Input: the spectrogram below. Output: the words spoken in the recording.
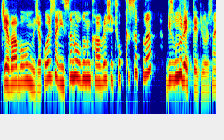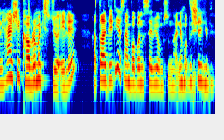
cevabı olmayacak. O yüzden insanoğlunun kavrayışı çok kısıtlı. Biz bunu reddediyoruz. Hani her şeyi kavramak istiyor eli. Hatta dedi ya sen babanı seviyor musun? Hani o da şey gibi.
